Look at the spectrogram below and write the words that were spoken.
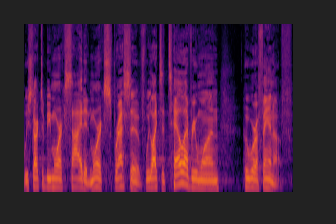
We start to be more excited, more expressive. We like to tell everyone who we're a fan of.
